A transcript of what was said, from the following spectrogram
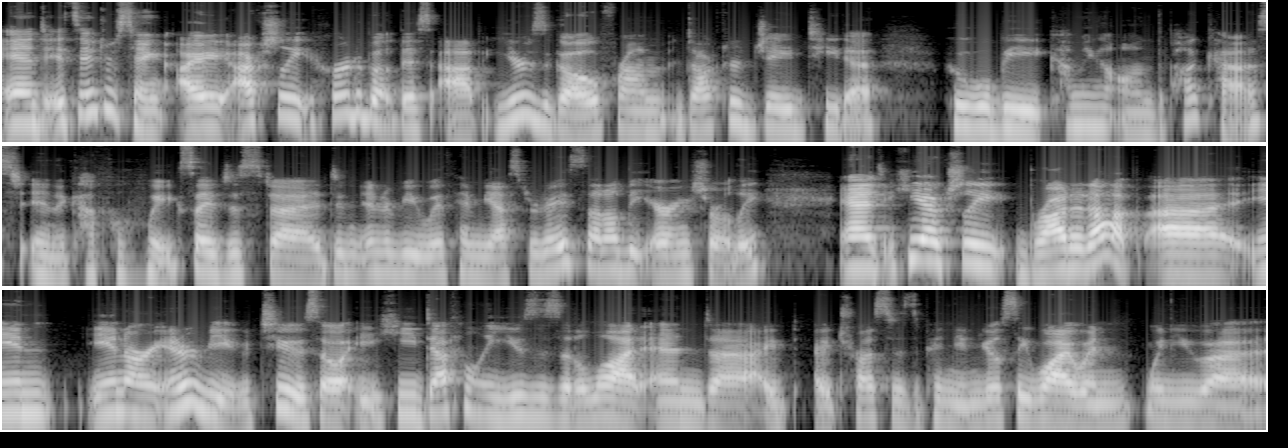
And it's interesting. I actually heard about this app years ago from Dr. Jade Teta, who will be coming on the podcast in a couple of weeks. I just uh, did an interview with him yesterday, so that'll be airing shortly. And he actually brought it up uh, in in our interview too. So he definitely uses it a lot, and uh, I, I, trust his opinion. You'll see why when when you uh,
